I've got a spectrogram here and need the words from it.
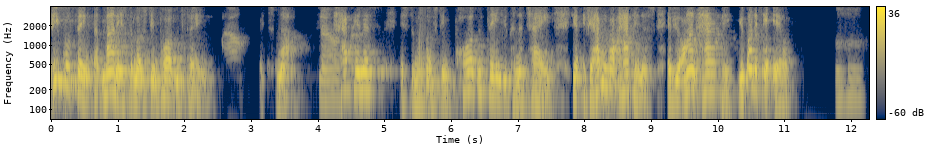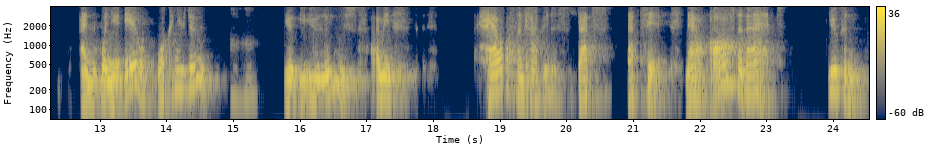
People think that money is the most important thing. It's not. No. Happiness is the most important thing you can attain. If you haven't got happiness, if you aren't happy, you're going to get ill. Mm-hmm. And when you're ill, what can you do? Mm-hmm. You, you lose. I mean, health and happiness, that's, that's it. Now, after that, you can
